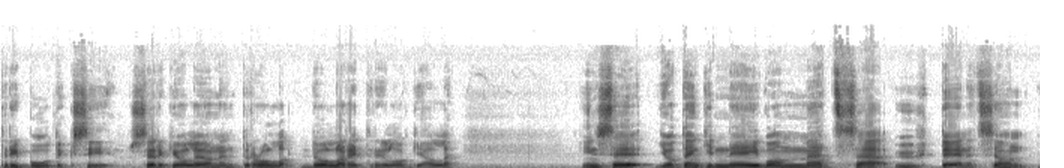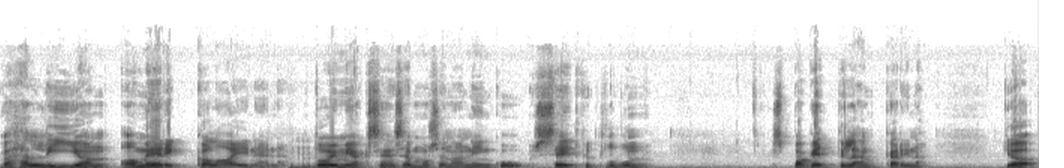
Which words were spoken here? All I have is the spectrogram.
tribuutiksi Sergio Leonen dollaritrilogialle, niin se jotenkin ne ei vaan mätsää yhteen. Että se on vähän liian amerikkalainen mm. toimijakseen semmoisena niin 70-luvun spagettilänkkärinä. Ja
